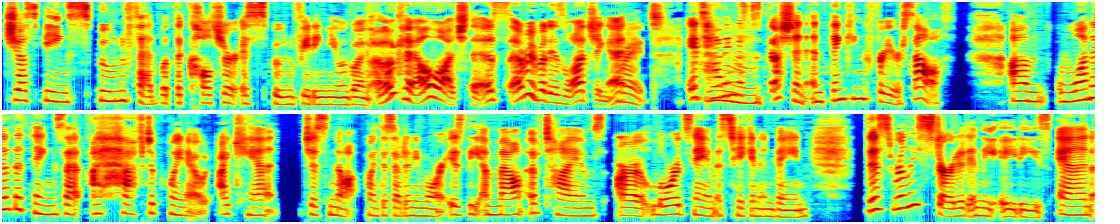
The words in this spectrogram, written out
just being spoon fed what the culture is spoon feeding you and going, okay, I'll watch this. Everybody's watching it. Right. It's having this Mhm. discussion and thinking for yourself. Um, one of the things that I have to point out, I can't just not point this out anymore, is the amount of times our Lord's name is taken in vain. This really started in the 80s. And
